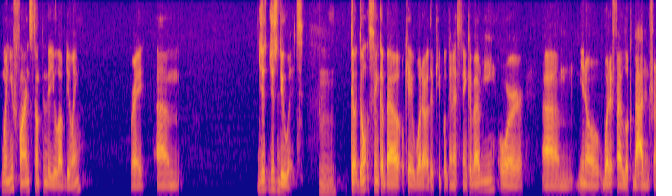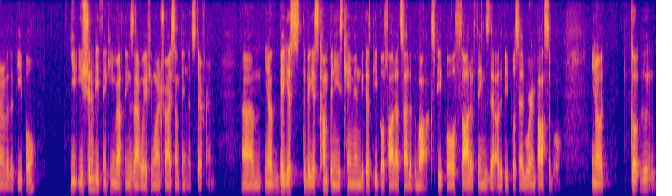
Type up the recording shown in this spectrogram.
when you find something that you love doing, right? um, just just do it. Mm. Don't don't think about okay, what are other people going to think about me, or um, you know, what if I look bad in front of other people? You you shouldn't be thinking about things that way if you want to try something that's different. Um, you know, the biggest the biggest companies came in because people thought outside of the box. People thought of things that other people said were impossible. You know, go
